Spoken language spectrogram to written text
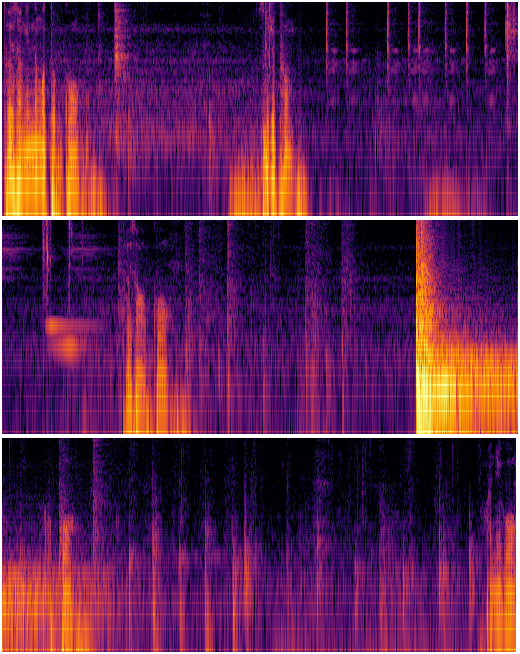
더 이상 있는 것도 없고. 소지품. 더 이상 없고 없고 아니고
